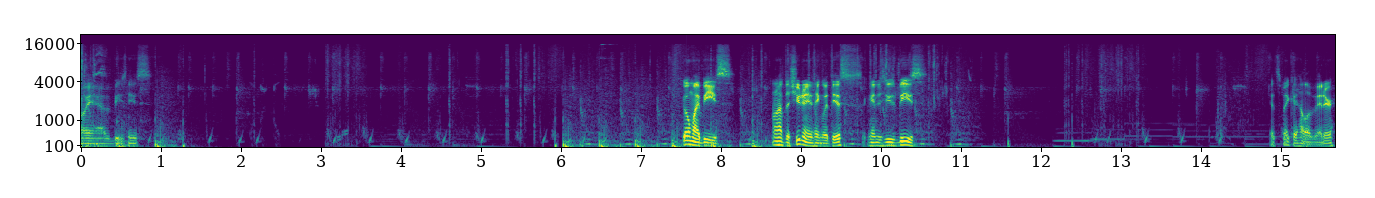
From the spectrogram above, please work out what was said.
Oh yeah, the bee's knees. Go my bees. I don't have to shoot anything with this. I can just use bees. Let's make a elevator.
